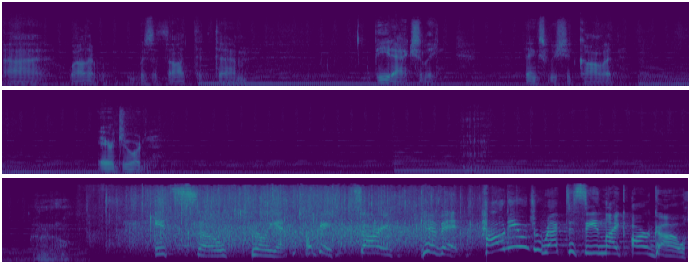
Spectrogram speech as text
uh, well, there was a thought that um, Pete actually thinks we should call it Air Jordan. Hmm. I don't know. It's so brilliant. Okay, sorry, pivot. How do you direct a scene like Argo?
